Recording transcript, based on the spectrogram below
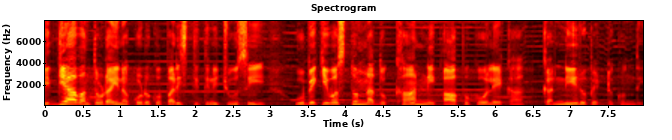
విద్యావంతుడైన కొడుకు పరిస్థితిని చూసి ఉబికి వస్తున్న దుఃఖాన్ని ఆపుకోలేక కన్నీరు పెట్టుకుంది.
